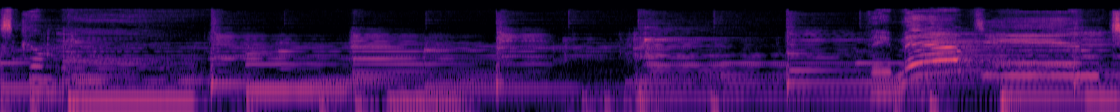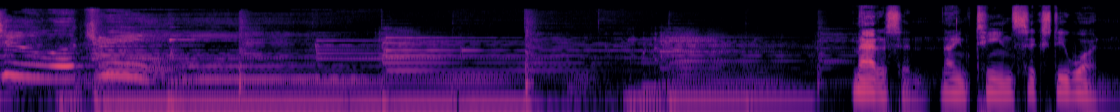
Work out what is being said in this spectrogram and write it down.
stars combine. They melt into a dream. Madison, 1961.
